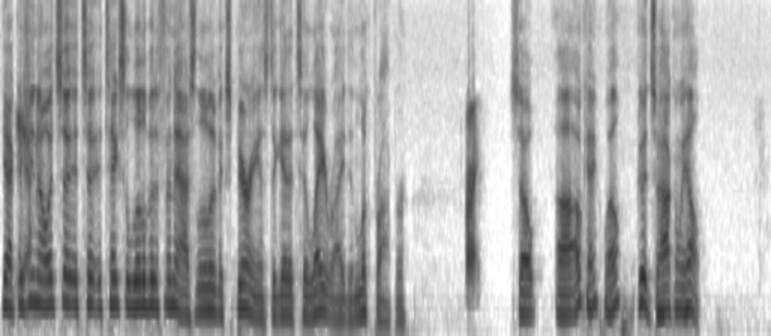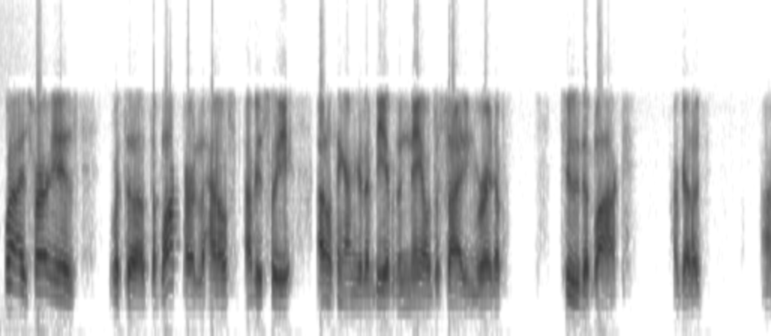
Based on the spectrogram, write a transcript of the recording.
Yeah, because Yeah. you know it's a it's a it takes a little bit of finesse, a little bit of experience to get it to lay right and look proper. right. So, uh, okay, well, good. So, how can we help? Well, as far as with the the block part of the house, obviously, I don't think I'm going to be able to nail the siding right up to the block. I've got to. Uh,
